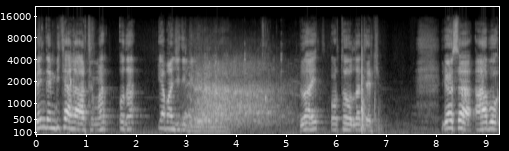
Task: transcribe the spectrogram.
benden bir tane artım var. O da yabancı dil biliyorum. ya. Dua et orta yoldan terkim. Yoksa aha bu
